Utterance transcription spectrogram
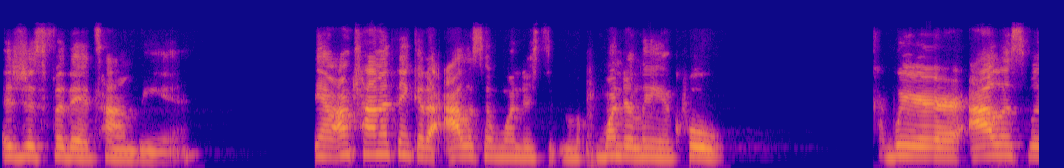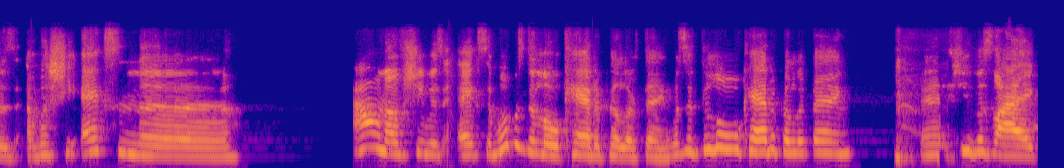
It's just for that time being. Yeah, I'm trying to think of the Alice in Wonderland quote where Alice was was she asking the I don't know if she was asking what was the little caterpillar thing? Was it the little caterpillar thing? And she was like,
